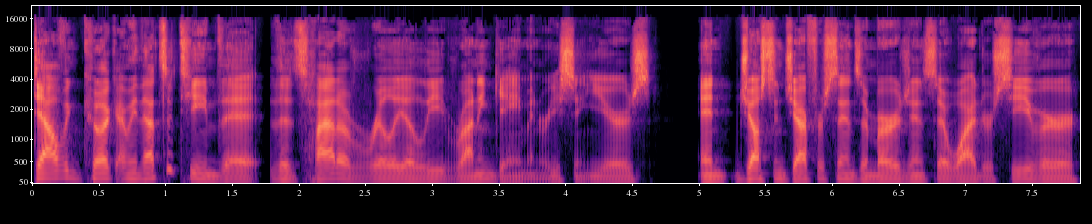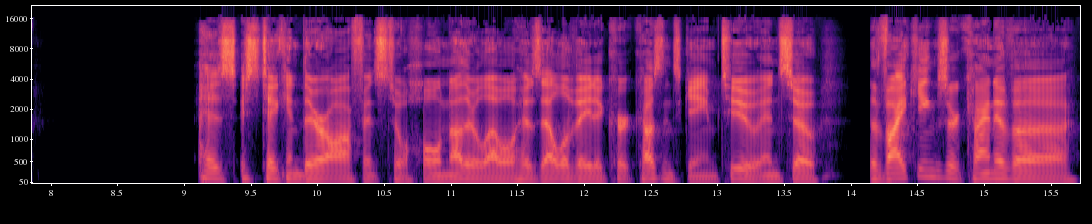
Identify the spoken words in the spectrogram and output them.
Dalvin Cook, I mean, that's a team that that's had a really elite running game in recent years. And Justin Jefferson's emergence at wide receiver has, has taken their offense to a whole nother level, has elevated Kirk Cousins' game too. And so the Vikings are kind of a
